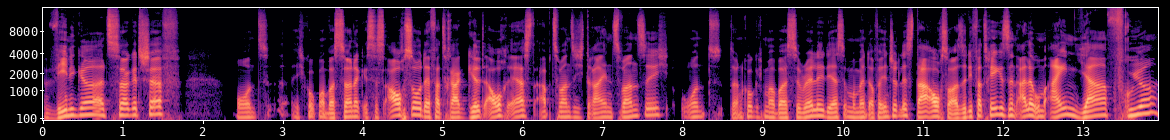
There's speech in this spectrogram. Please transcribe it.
weniger als Sergeyev. Und ich gucke mal, bei Cernak ist es auch so. Der Vertrag gilt auch erst ab 2023. Und dann gucke ich mal bei Cirelli, der ist im Moment auf der Injured List, da auch so. Also die Verträge sind alle um ein Jahr früher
